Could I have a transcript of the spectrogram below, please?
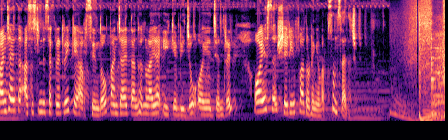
panchayat assistant secretary K R Sindhu panchayat അംഗങ്ങളായ E K Biju O A general O S Sherifa തുടങ്ങിയവർ സംസാരിച്ചു. ラジオ。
